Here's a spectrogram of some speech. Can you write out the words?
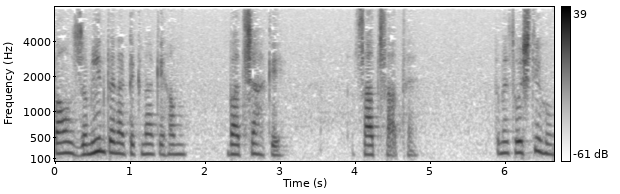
پاؤں زمین پہ نہ ٹکنا کہ ہم بادشاہ کے ساتھ ساتھ ہیں۔ تو میں سوچتی ہوں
